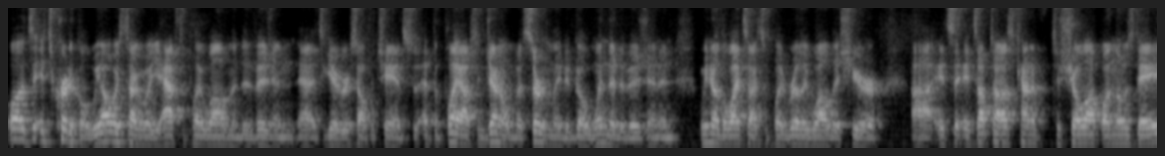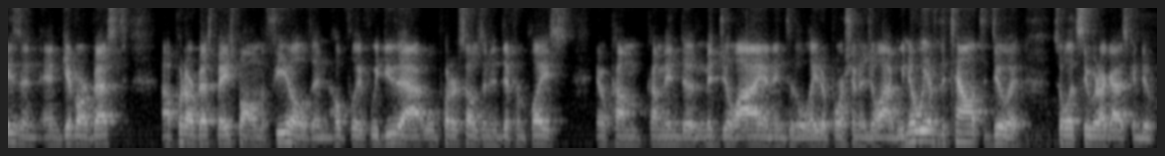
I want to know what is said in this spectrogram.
Well, it's, it's critical. We always talk about you have to play well in the division uh, to give yourself a chance at the playoffs in general, but certainly to go win the division. And we know the White Sox have played really well this year. Uh, it's it's up to us kind of to show up on those days and, and give our best uh, put our best baseball on the field. And hopefully, if we do that, we'll put ourselves in a different place. You know, come come into mid July and into the later portion of July. We know we have the talent to do it, so let's see what our guys can do.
